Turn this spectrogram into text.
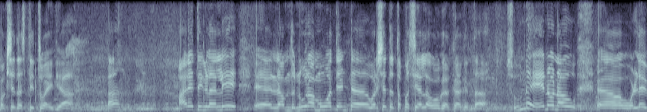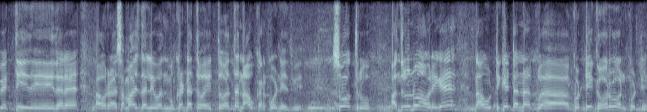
ಪಕ್ಷದ ಅಸ್ತಿತ್ವ ಇದೆಯಾ? ಆರೇ ತಿಂಗಳಲ್ಲಿ ನಮ್ಮದು ನೂರ ಮೂವತ್ತೆಂಟು ವರ್ಷದ ತಪಸ್ಸೆ ಎಲ್ಲ ಹೋಗೋಕ್ಕಾಗುತ್ತಾ? ಸುಮ್ಮನೆ ಏನೋ ನಾವು ಒಳ್ಳೆ ವ್ಯಕ್ತಿ ಇದ್ದಾರೆ ಅವರ ಸಮಾಜದಲ್ಲಿ ಒಂದು ಮುಖಂಡತ್ವ ಇತ್ತು ಅಂತ ನಾವು ಕರ್ಕೊಂಡಿದ್ವಿ. ಸೋತರು. ಅಂದ್ರೂ ಅವರಿಗೆ ನಾವು ಟಿಕೆಟನ್ನು ಕೊಟ್ಟು, ಗೌರವವನ್ನು ಕೊಟ್ಟು.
